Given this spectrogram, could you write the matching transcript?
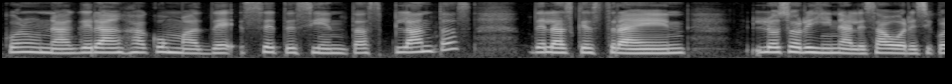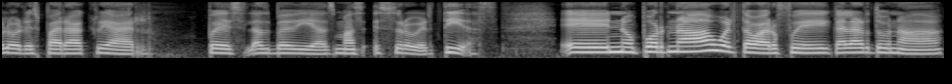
con una granja con más de 700 plantas de las que extraen los originales sabores y colores para crear pues las bebidas más extrovertidas. Eh, no por nada Huerta Bar fue galardonada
